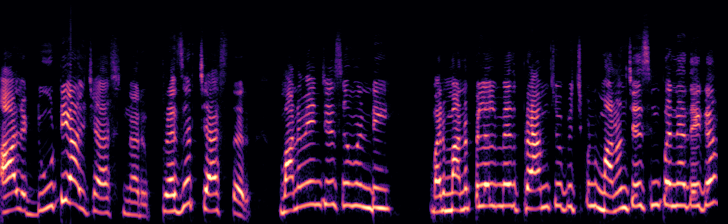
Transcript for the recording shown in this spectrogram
వాళ్ళ డ్యూటీ వాళ్ళు చేస్తున్నారు. ప్రెజర్ చేస్తారు. మనం ఏం చేసామండి? మరి మన పిల్లల మీద ప్రేమ చూపించుకుని మనం చేసిన పని అదేగా?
